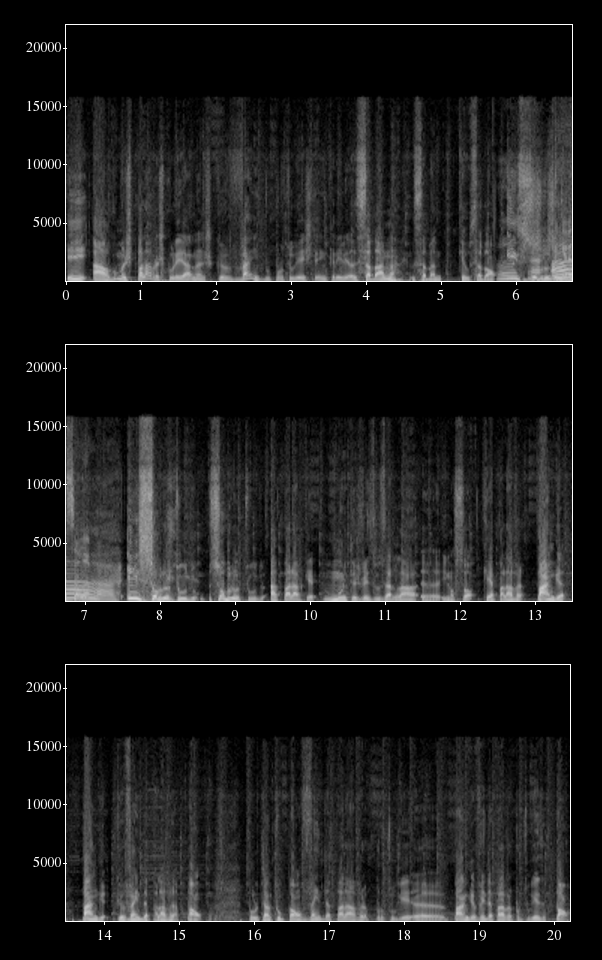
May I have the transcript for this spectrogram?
E há algumas palavras coreanas que vêm do português, que é incrível. O saban, que é o sabão. e, sobretudo, Ah. Ah, e sobretudo, sobretudo, a palavra que é muitas vezes usada lá, eh, e não só, que é a palavra panga, pang, que vem da palavra pão. Portanto, o pão vem da palavra portuguesa, panga vem da palavra portuguesa pão.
